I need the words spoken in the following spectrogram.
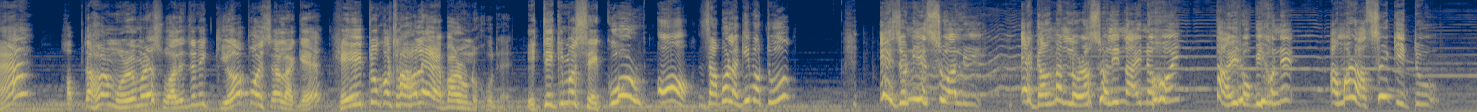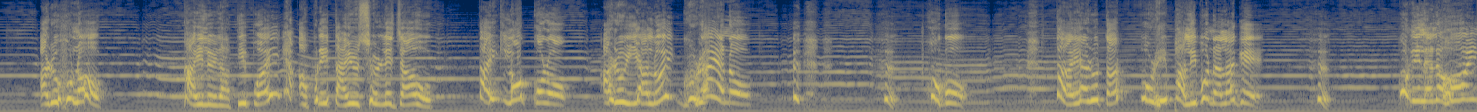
হে? সপ্তাহৰ মূৰে মূৰে ছোৱালীজনীক কিয় পইচা লাগে? সেইটো কথা হলে এবাৰো নুসুধে। এতিয়া কি মই চেকুৰ? অ যাব লাগিবতো। এজনীয়ে ছোৱালী এগালমান ল'ৰা ছোৱালী নাই নহয়। তাইৰ অবিহনে আমাৰ আছে কিটো? আৰু শুনক কাইলৈ ৰাতিপুৱাই আপুনি তাইৰ ওচৰলৈ যাওক। তাইক লগ কৰক আৰু ইয়ালৈ ঘূৰাই আনক। হ'ব। তাই আৰু তাত পঢ়ি ফালিব নালাগে। শুনিলে নহয়।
